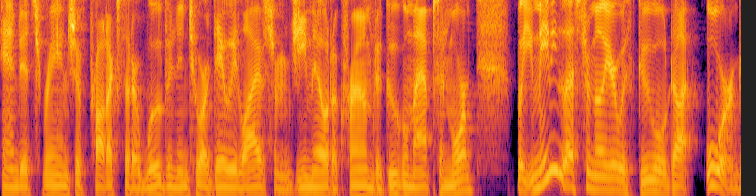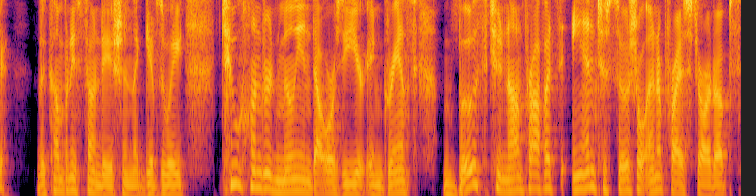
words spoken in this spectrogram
and its range of products that are woven into our daily lives from Gmail to Chrome to Google Maps and more. But you may be less familiar with Google.org the company's foundation that gives away $200 million a year in grants both to nonprofits and to social enterprise startups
